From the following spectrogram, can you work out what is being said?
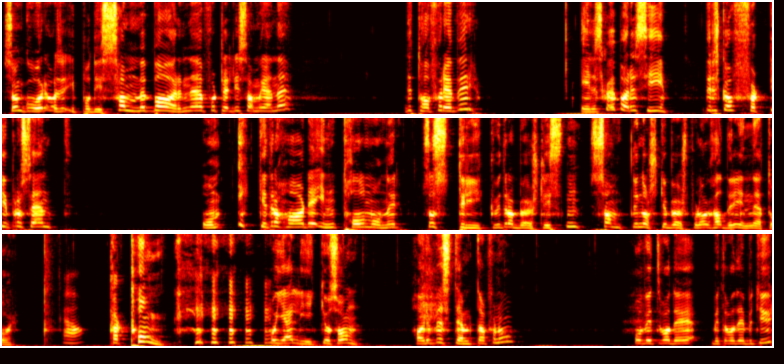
som går altså, på de samme barene, forteller de samme greiene. Det tar forever. Eller skal vi bare si dere skal ha 40% Om ikke dere har det innen tolv måneder, så stryker vi dere av børslisten. Samtlige norske børsbolag hadde det innen ett år. Ja. Kartong! Og jeg liker jo sånn. Har du bestemt deg for noe? Og vet du hva det, vet du hva det betyr?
